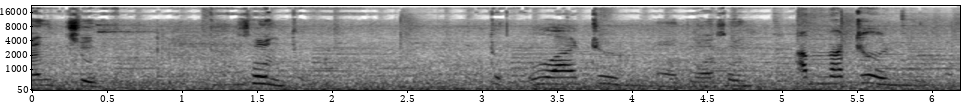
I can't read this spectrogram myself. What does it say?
한추 손 와, 준. 어, 도아 손 엄마 준.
